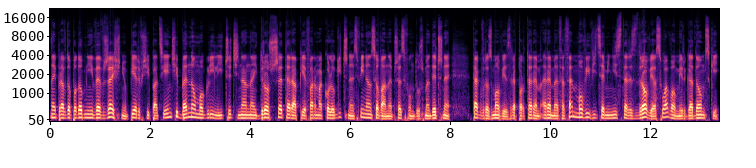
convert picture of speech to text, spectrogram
Najprawdopodobniej we wrześniu pierwsi pacjenci będą mogli liczyć na najdroższe terapie farmakologiczne sfinansowane przez Fundusz Medyczny. Tak w rozmowie z reporterem RMFFM mówi wiceminister zdrowia Sławomir Gadomski.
